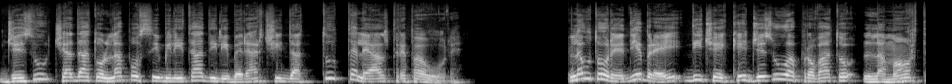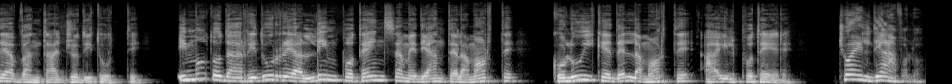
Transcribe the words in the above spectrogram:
Gesù ci ha dato la possibilità di liberarci da tutte le altre paure. L'autore di Ebrei dice che Gesù ha provato la morte a vantaggio di tutti, in modo da ridurre all'impotenza mediante la morte colui che della morte ha il potere, cioè il diavolo,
